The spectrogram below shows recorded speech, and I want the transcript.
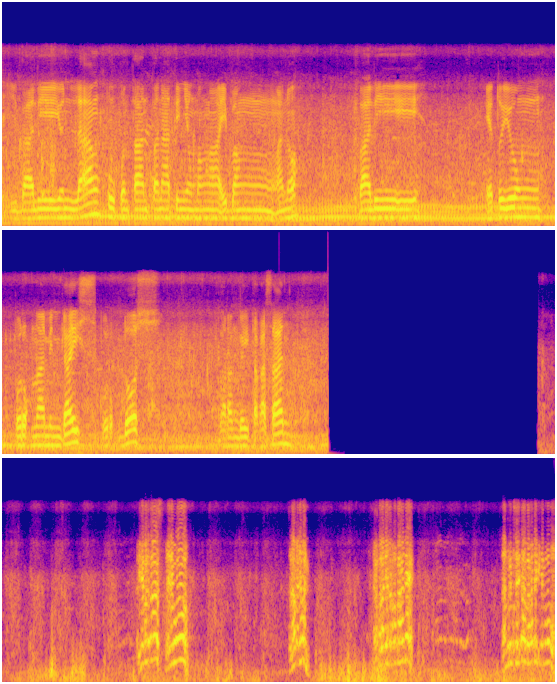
Di bali yun lang, pupuntahan pa natin yung mga ibang ano. Bali ito yung purok namin guys, purok dos. Barangay Takasan. Ayan batas, ayan mo. Salamat yan. Salamat yan kapatid. Mo.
